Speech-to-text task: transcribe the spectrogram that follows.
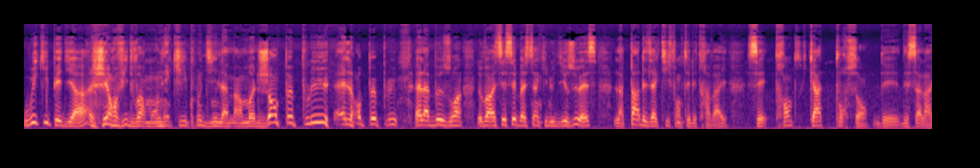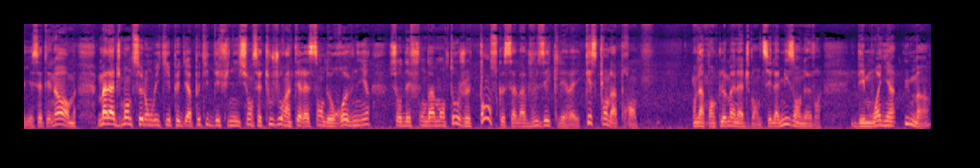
Wikipédia. J'ai envie de voir mon équipe, nous dit la marmotte. J'en peux plus, elle en peut plus. Elle a besoin de voir. Et c'est Sébastien qui lui dit aux US, la part des actifs en télétravail, c'est 34% des, des salariés. C'est énorme. Management selon Wikipédia, petite définition, c'est toujours intéressant de revenir sur des fondamentaux. Je que ça va vous éclairer. Qu'est-ce qu'on apprend? On apprend que le management, c'est la mise en œuvre des moyens humains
